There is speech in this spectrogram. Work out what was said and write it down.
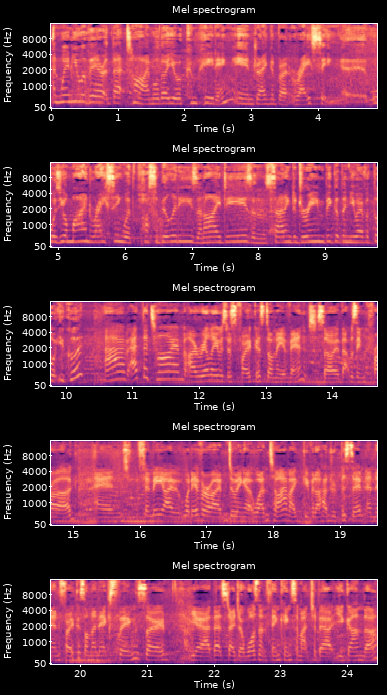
And when you were there at that time, although you were competing in dragon boat racing, uh, was your mind racing with possibilities and ideas and starting to dream bigger than you ever thought you could? Um, at the time, I really was just focused on the event. So that was in Prague. And for me, I, whatever I'm doing at one time, I give it 100% and then focus on the next thing. So, yeah, at that stage, I wasn't thinking so much about Uganda,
